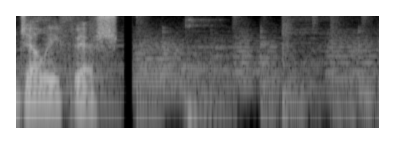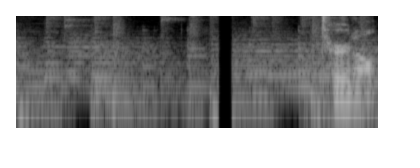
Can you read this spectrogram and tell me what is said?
Jellyfish Turtle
